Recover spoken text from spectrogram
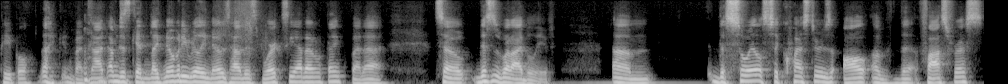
people. Like, but not. I'm just kidding. Like nobody really knows how this works yet. I don't think. But uh, so this is what I believe. Um, the soil sequesters all of the phosphorus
